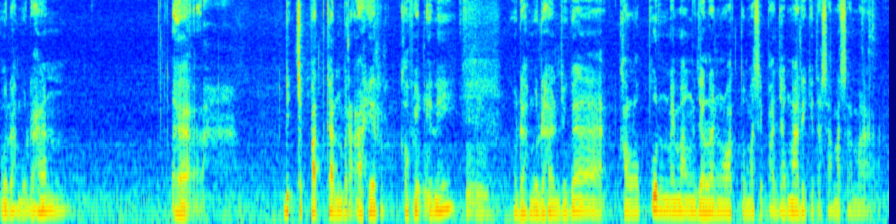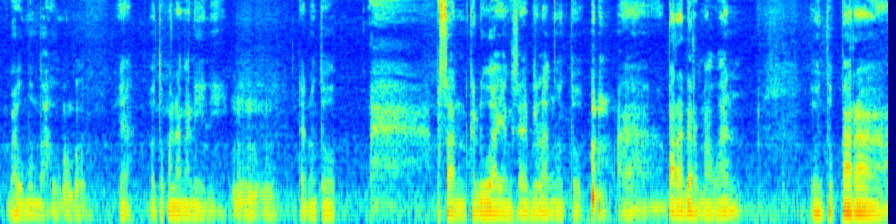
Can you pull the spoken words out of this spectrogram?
Mudah-mudahan eh, dicepatkan berakhir COVID ini. Mm-mm. Mudah-mudahan juga kalaupun memang jalan waktu masih panjang mari kita sama-sama bahu membahu ya untuk menangani ini. Mm-mm. Dan untuk eh, pesan kedua yang saya bilang untuk eh, para dermawan untuk para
